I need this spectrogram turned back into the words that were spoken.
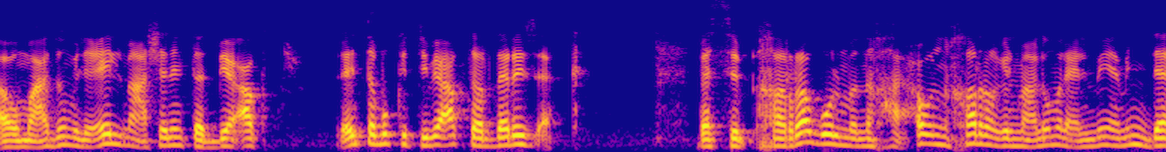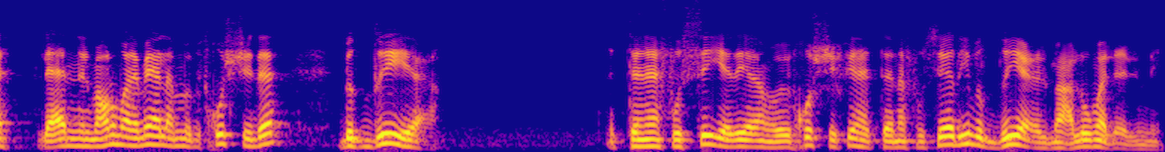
أو معدوم العلم عشان أنت تبيع أكتر. أنت ممكن تبيع أكتر ده رزقك. بس خرجوا نحاول نخرج المعلومة العلمية من ده لأن المعلومة العلمية لما بتخش ده بتضيع. التنافسية دي لما بيخش فيها التنافسية دي بتضيع المعلومة العلمية.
